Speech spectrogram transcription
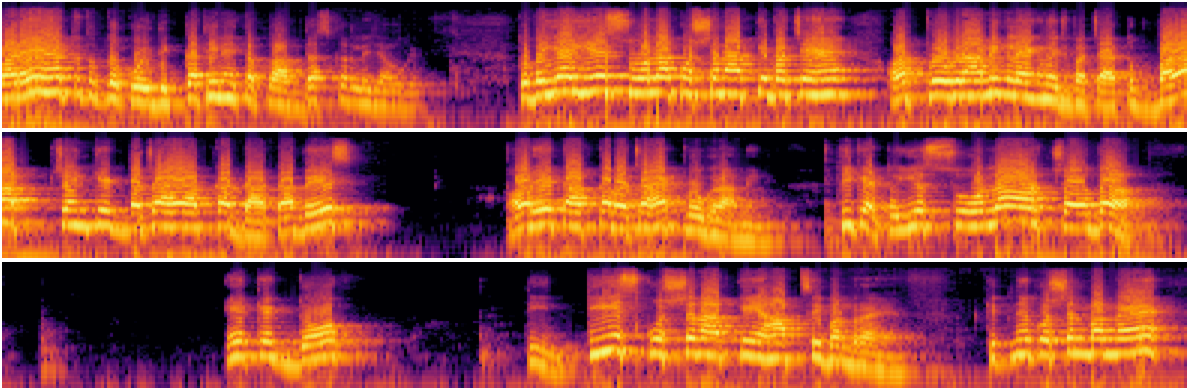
पढ़े हैं तो तब तो कोई दिक्कत ही नहीं, तब तो आप दस कर ले जाओगे। तो भैया, ये 16 क्वेश्चन आपके बचे हैं और प्रोग्रामिंग लैंग्वेज बचा है। तो बड़ा चंक एक बचा है आपका डाटाबेस और एक आपका बचा है प्रोग्रामिंग ठीक है तो ये 16 और 14 एक एक, दो, तीन। तीस क्वेश्चन आपके यहाँ से बन रहे हैं। कितने क्वेश्चन बन रहे हैं?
